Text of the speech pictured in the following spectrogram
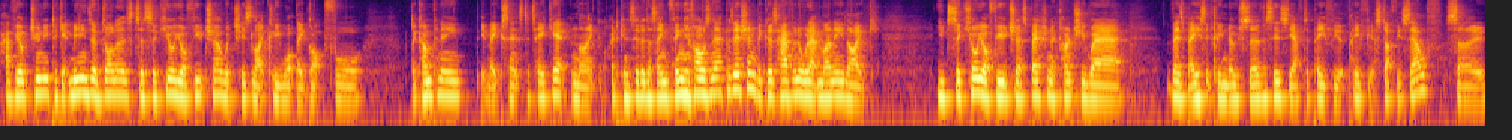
have the opportunity to get millions of dollars to secure your future, which is likely what they got for the company, it makes sense to take it. And like I'd consider the same thing if I was in their position because having all that money, like you'd secure your future, especially in a country where there's basically no services. You have to pay for your, pay for your stuff yourself. So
